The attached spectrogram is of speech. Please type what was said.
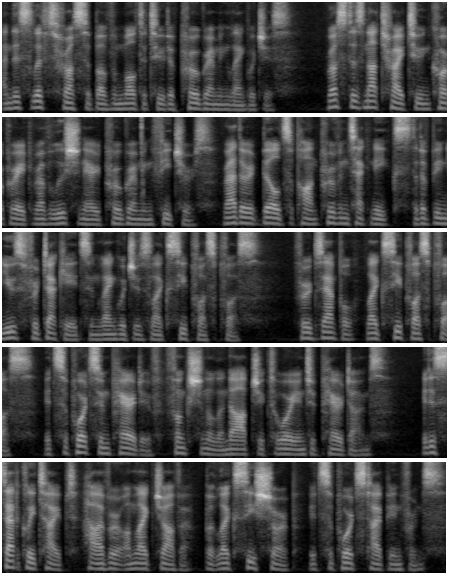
and this lifts Rust above a multitude of programming languages. Rust does not try to incorporate revolutionary programming features, rather it builds upon proven techniques that have been used for decades in languages like C++. For example, like C++, it supports imperative, functional and object-oriented paradigms. It is statically typed, however unlike Java, but like C Sharp, it supports type inference.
